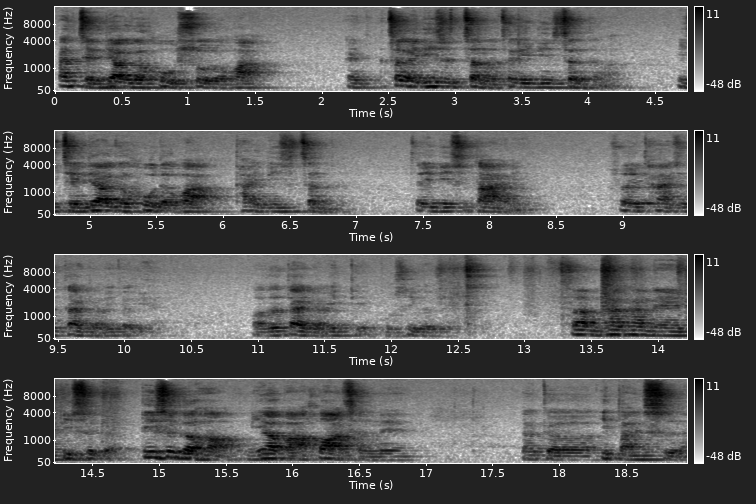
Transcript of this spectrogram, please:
那减掉一个负数的话，哎，这个一定是正的，这个一定是正的嘛？你减掉一个负的话，它一定是正的，这一定是大于零，所以它也是代表一个圆，哦，这代表一点，不是一个圆。那我们看看呢，第四个，第四个哈，你要把它化成呢，那个一般式了，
